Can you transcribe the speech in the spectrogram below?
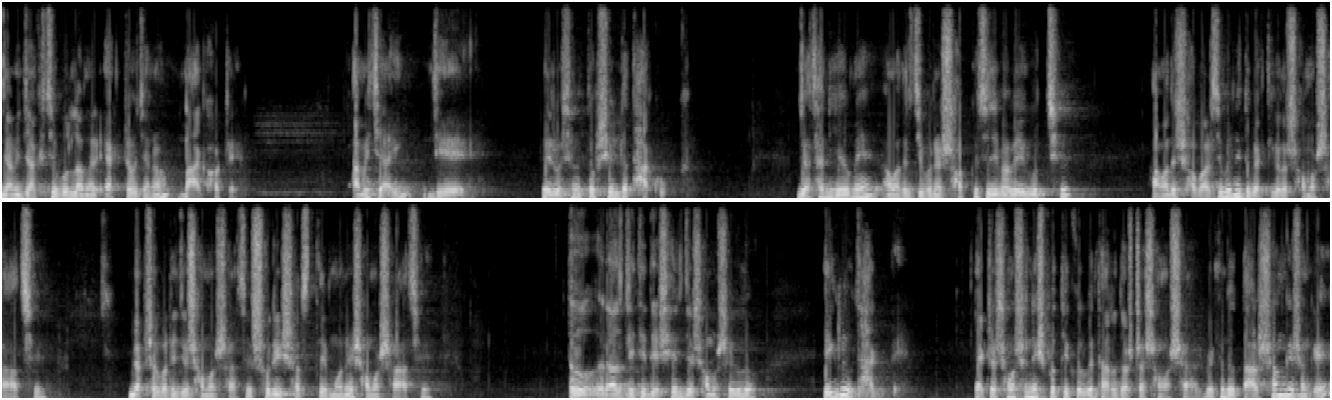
যে আমি যা কিছু বললাম, এর একটাও যেন না ঘটে। আমি চাই যে নির্বাচনের তফসিলটা থাকুক। যথা নিয়মে আমাদের জীবনের সব কিছু যেভাবে এগুচ্ছে, আমাদের সবার জীবনে তো ব্যক্তিগত সমস্যা আছে। ব্যবসা বাণিজ্যের সমস্যা আছে, শরীর স্বাস্থ্যে মনে সমস্যা আছে। তো রাজনীতি দেশের যে সমস্যাগুলো এগুলোও থাকবে। একটা সমস্যা নিষ্পত্তি করবে, তারও দশটা সমস্যা আসবে। কিন্তু তার সঙ্গে সঙ্গে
